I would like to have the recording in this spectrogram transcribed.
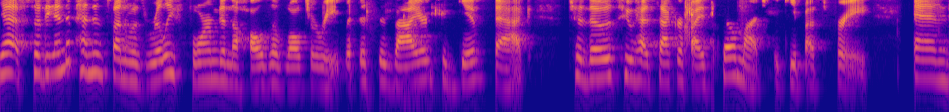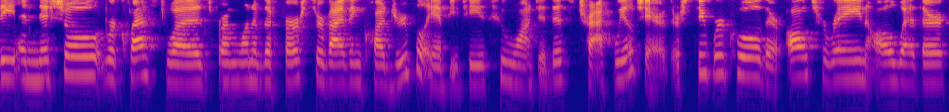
Yes. So the Independence Fund was really formed in the halls of Walter Reed with this desire to give back to those who had sacrificed so much to keep us free. And the initial request was from one of the first surviving quadruple amputees who wanted this track wheelchair. They're super cool, they're all terrain, all weather.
